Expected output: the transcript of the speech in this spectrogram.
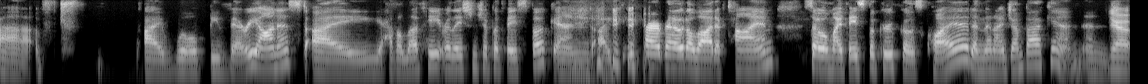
Uh, I will be very honest. I have a love hate relationship with Facebook and I do carve out a lot of time. So my Facebook group goes quiet and then I jump back in. And yeah,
